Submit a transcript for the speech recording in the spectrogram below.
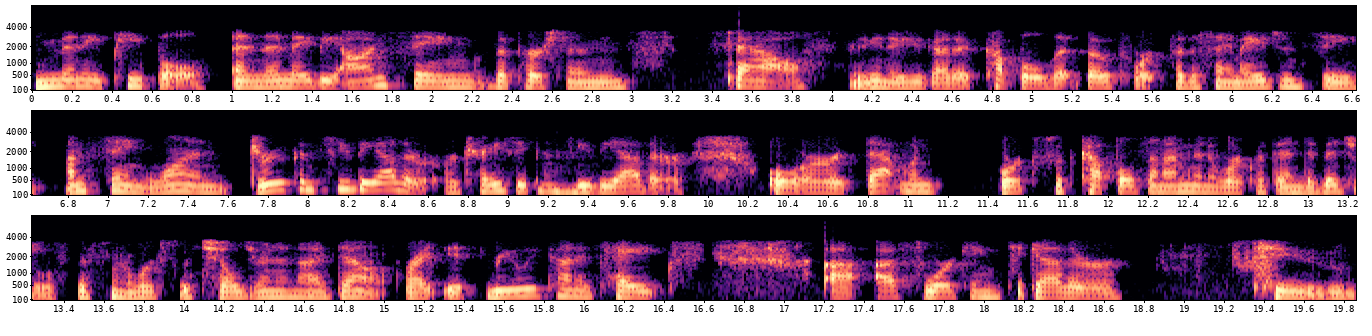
many people. And then maybe I'm seeing the person's spouse, you know, you got a couple that both work for the same agency. I'm seeing one, Drew can see the other, or Tracy can mm-hmm. see the other, or that one works with couples and I'm going to work with individuals. This one works with children and I don't, right? It really kind of takes uh, us working together to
